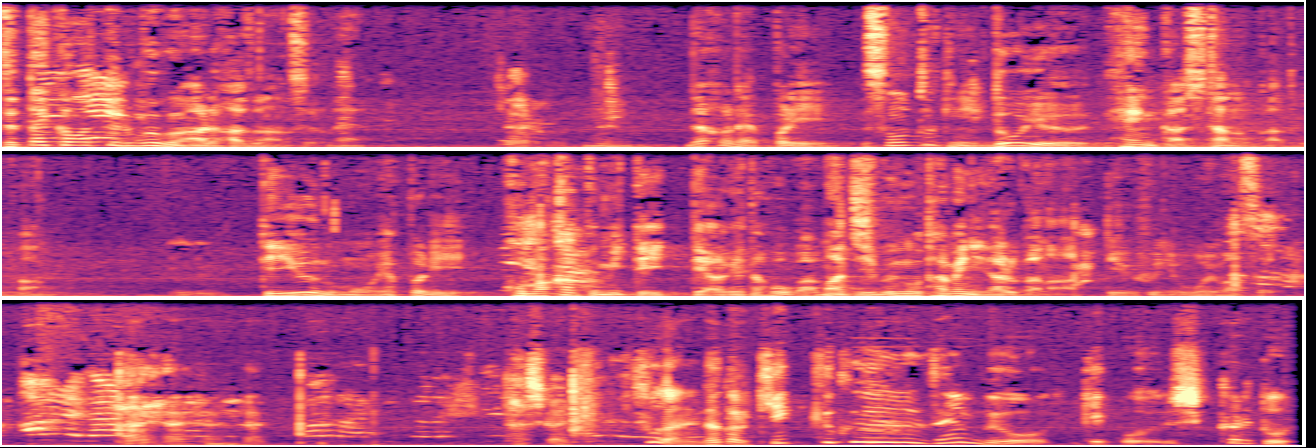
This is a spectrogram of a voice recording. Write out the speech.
絶対変わってる部分あるはずなんですよね、なるほど。だからやっぱりその時にどういう変化したのかとかうん。っていうのもやっぱり細かく見ていってあげた方が、まあ、自分のためになるかなっていうふうに思いますはいはいはいはい。確かに。そうだね。だから結局全部を結構しっかりと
